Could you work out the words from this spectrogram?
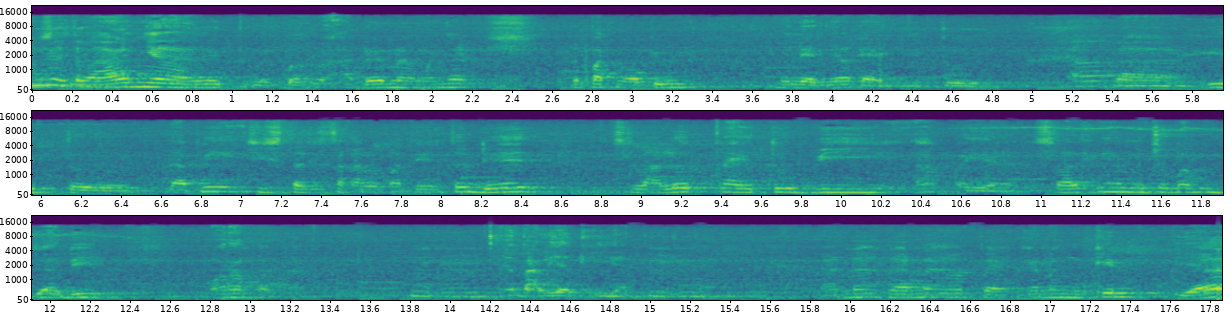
tahun. setelahnya gitu loh baru ada namanya tempat ngopi milenial kayak gitu Oh. nah itu tapi sisa-sisa kabupaten itu dia selalu try to be apa ya selalu ingin mencoba menjadi orang kota Mm-mm. yang tak lihat-lihat Mm-mm. Karena karena apa ya? karena mungkin ya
